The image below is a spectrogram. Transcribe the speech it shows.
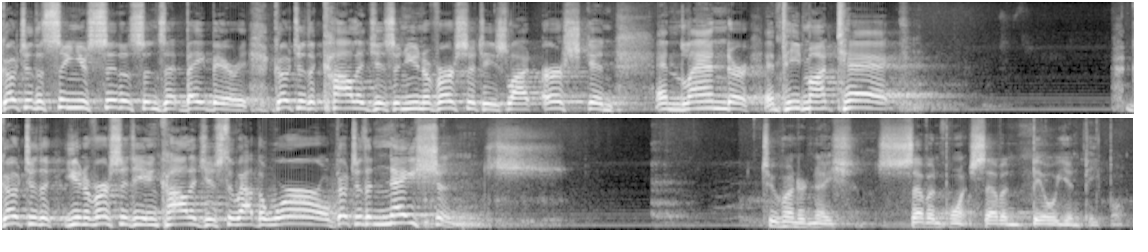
Go to the senior citizens at Bayberry. Go to the colleges and universities like Erskine and Lander and Piedmont Tech. Go to the university and colleges throughout the world. Go to the nations. 200 nations, 7.7 billion people.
